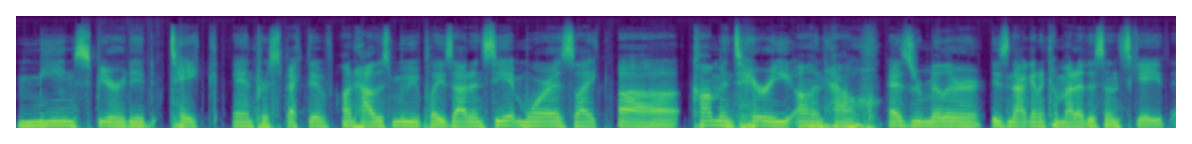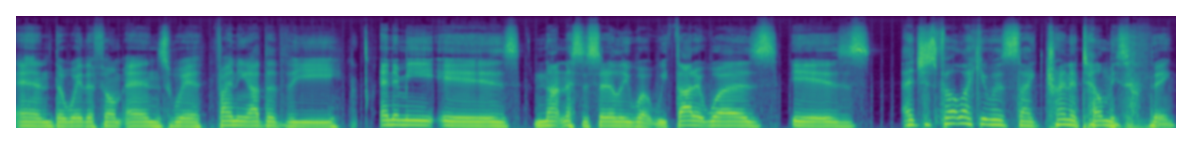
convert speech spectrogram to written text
mean spirited take and perspective on how this movie plays out and see it more as like a commentary on how Ezra Miller is not going to come out of this unscathed and the way the film ends with finding out that the enemy is not necessarily what we thought it was is I just felt like it was like trying to tell me something.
